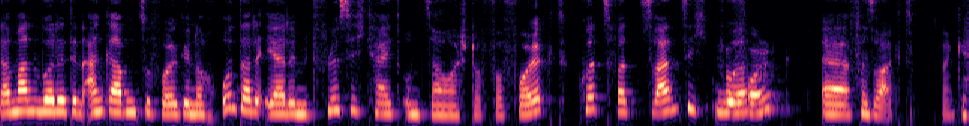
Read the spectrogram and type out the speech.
Der Mann wurde den Angaben zufolge noch unter der Erde mit Flüssigkeit und Sauerstoff verfolgt, kurz vor 20 Uhr. Verfolgt? Äh, versorgt, danke.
